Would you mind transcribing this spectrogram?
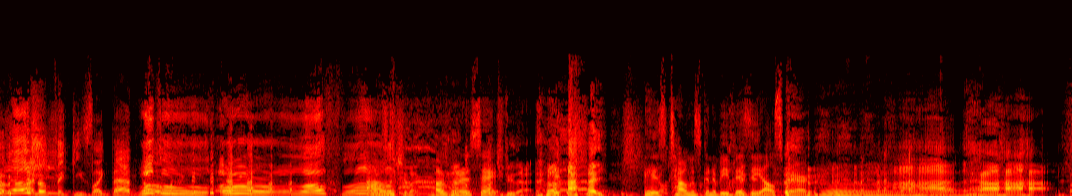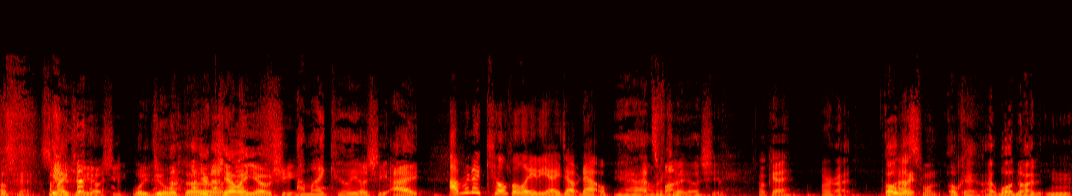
I don't think he's like that though. I was, I was going to say, How'd you do that? his tongue's going to be busy elsewhere. Okay. So I might kill Yoshi. what are you doing with the? You're killing Yoshi. I might kill Yoshi. I I'm going to kill the lady I don't know. yeah, That's I'm gonna fine. kill Yoshi. Okay. All right. Oh Last wait. one. Okay. I, well, no. I, mm, I'm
